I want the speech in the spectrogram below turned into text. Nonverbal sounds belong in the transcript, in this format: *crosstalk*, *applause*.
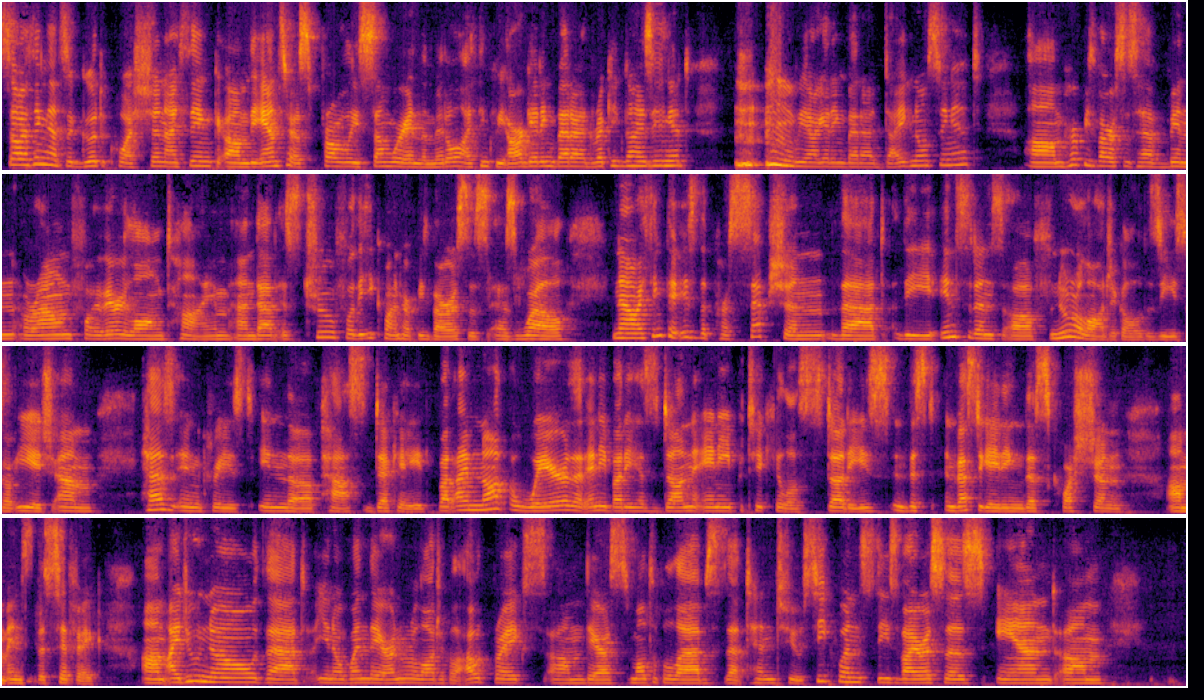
So I think that's a good question. I think um, the answer is probably somewhere in the middle. I think we are getting better at recognizing it. *clears throat* we are getting better at diagnosing it. Um, herpes viruses have been around for a very long time, and that is true for the equine herpes viruses as well. Now, I think there is the perception that the incidence of neurological disease, or EHM, has increased in the past decade, but I'm not aware that anybody has done any particular studies invest, investigating this question um, in specific. Um, I do know that you know when there are neurological outbreaks, um, there's multiple labs that tend to sequence these viruses, and um,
